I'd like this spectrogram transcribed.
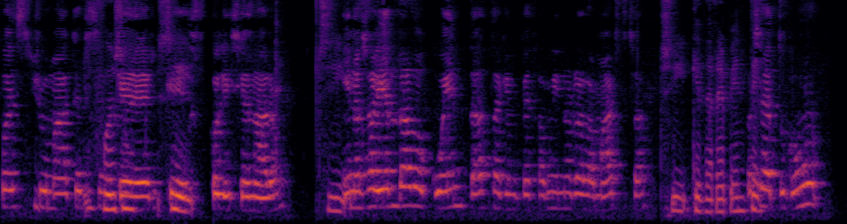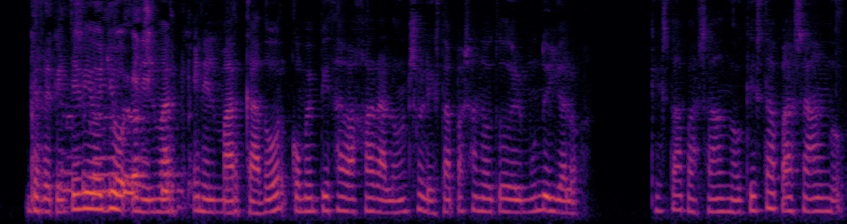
fue Schumacher sin su- querer sí. que colisionaron. Y Sí, no se habían dado cuenta hasta que empezó a minorar la marcha. sí, que de O repente, sea, tú cómo... de repente veo yo en el mar, en el marcador cómo empieza a bajar Alonso, le está pasando a todo el mundo y yo a lo, ¿qué está pasando? ¿Qué está pasando?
